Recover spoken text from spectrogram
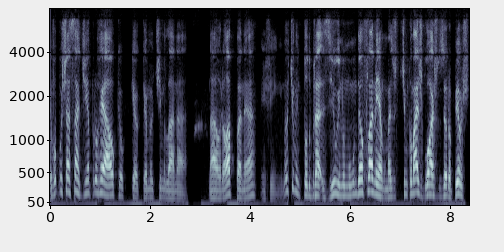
eu vou puxar a sardinha para o Real, que, eu, que, é, que é meu time lá na, na Europa, né? Enfim, meu time em todo o Brasil e no mundo é o Flamengo, mas o time que eu mais gosto dos europeus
